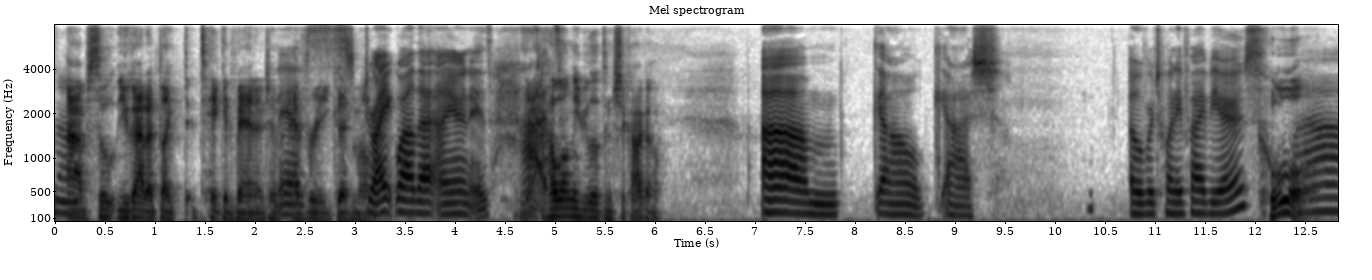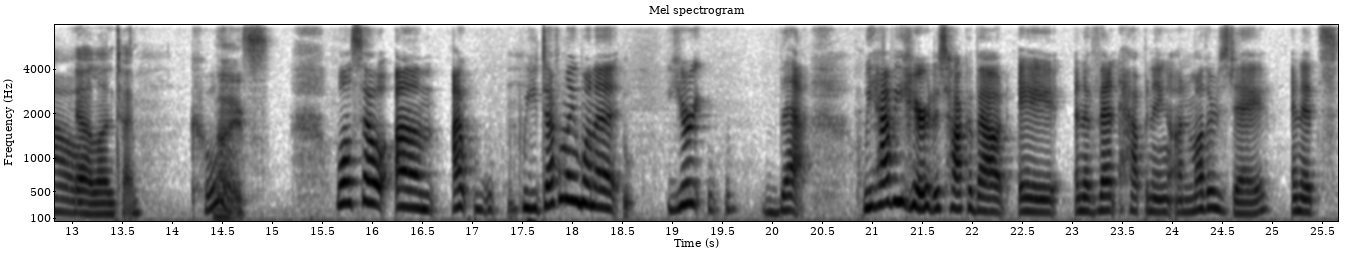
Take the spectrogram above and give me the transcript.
Absolutely. You gotta like take advantage of Yeah, every good moment. Strike while that iron is hot. Yeah, How long have you lived in Chicago? Um. Oh gosh. Over twenty five years. Cool. Wow. Yeah, a long time. Cool. Nice. Well, so um, I we definitely want to. You're that we have you here to talk about a an event happening on Mother's Day, and it's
